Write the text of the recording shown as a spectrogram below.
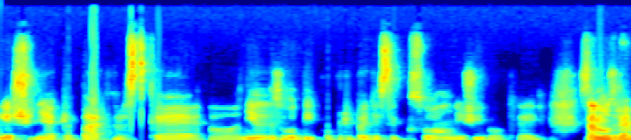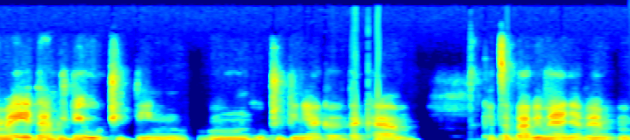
riešiť nejaké partnerské uh, nezhody, po prípade sexuálny život. Hej? Samozrejme, je tam vždy určitý, určitý nejaká taká keď sa bavíme, ja neviem,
